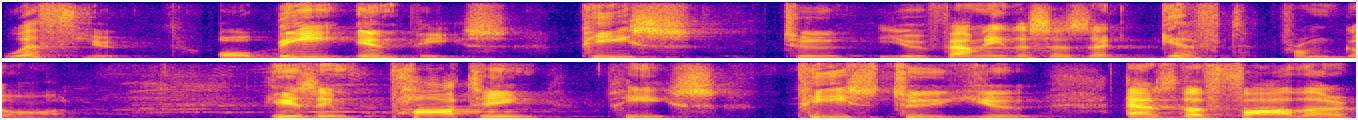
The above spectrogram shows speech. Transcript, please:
with you or be in peace, peace to you. Family, this is a gift from God. He's imparting peace, peace to you. As the Father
